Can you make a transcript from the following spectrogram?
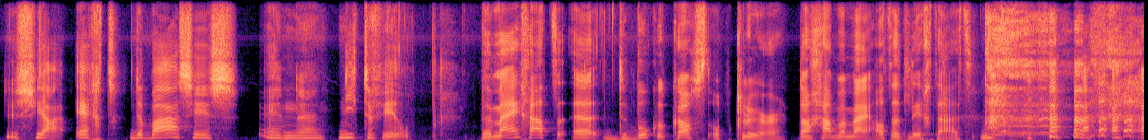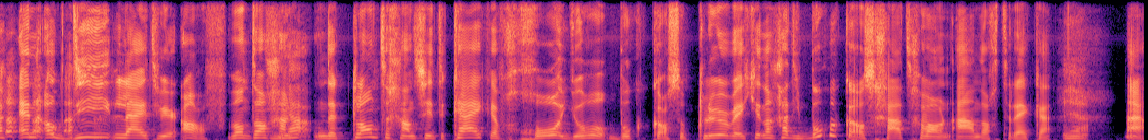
Dus ja, echt de basis en eh, niet te veel. Bij mij gaat de boekenkast op kleur. Dan gaat bij mij altijd licht uit. en ook die leidt weer af. Want dan gaan Ja. de klanten gaan zitten kijken. Goh, joh, boekenkast op kleur, weet je. Dan gaat die boekenkast gaat gewoon aandacht trekken. Ja. Nou,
